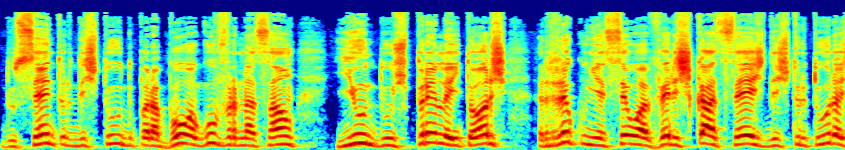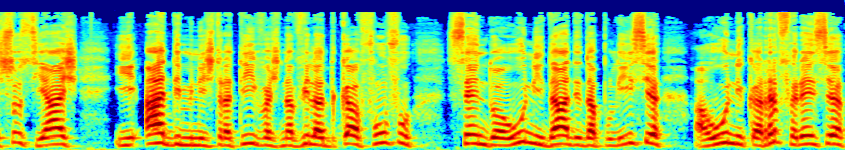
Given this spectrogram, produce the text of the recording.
do Centro de Estudo para a Boa Governação e um dos preleitores, reconheceu haver escassez de estruturas sociais e administrativas na vila de Cafunfo, sendo a unidade da polícia a única referência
